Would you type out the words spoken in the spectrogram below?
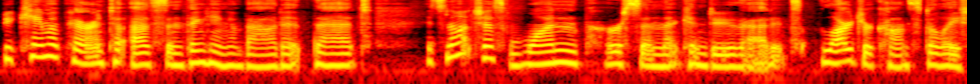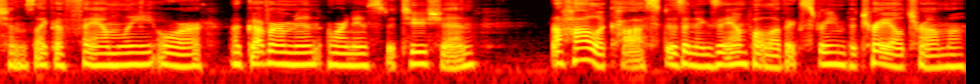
became apparent to us in thinking about it that it's not just one person that can do that. It's larger constellations like a family or a government or an institution. The Holocaust is an example of extreme betrayal trauma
